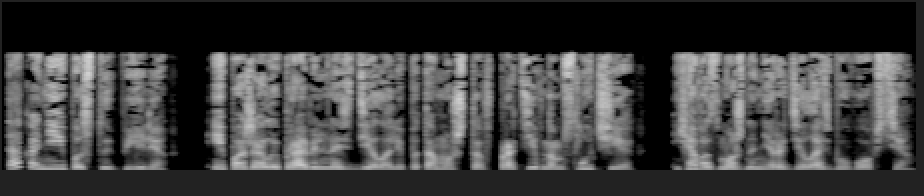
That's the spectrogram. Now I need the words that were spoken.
Так они и поступили, и, пожалуй, правильно сделали, потому что в противном случае я, возможно, не родилась бы вовсе.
